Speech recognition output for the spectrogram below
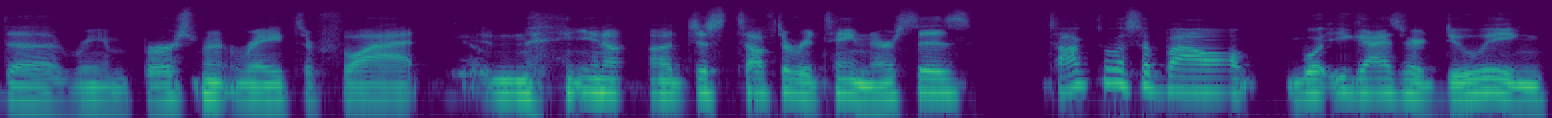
the reimbursement rates are flat. Yep. You know, just tough to retain nurses. Talk to us about what you guys are doing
